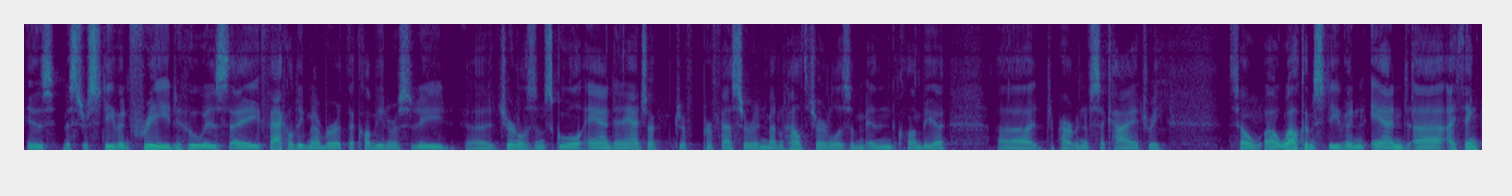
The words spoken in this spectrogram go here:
is Mr. Stephen Fried, who is a faculty member at the Columbia University uh, Journalism School and an adjunct professor in mental health journalism in Columbia uh, Department of Psychiatry. So, uh, welcome, Stephen. And uh, I think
